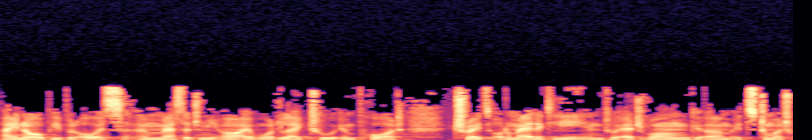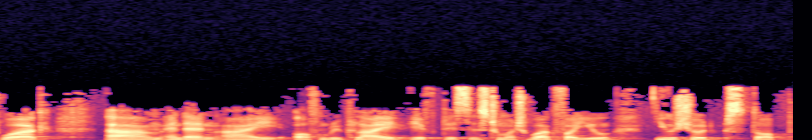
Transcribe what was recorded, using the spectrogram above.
I know people always uh, message me, oh, I would like to import trades automatically into Edgewonk. Um, it's too much work. Um, and then I often reply, if this is too much work for you, you should stop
